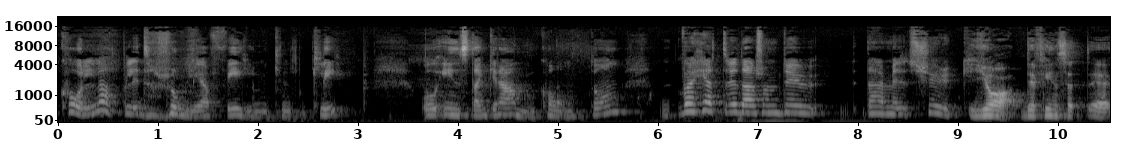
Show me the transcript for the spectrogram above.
kollat på lite roliga filmklipp och Instagramkonton. Vad heter det där som du, det här med kyrk... Ja, det finns, ett, eh,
